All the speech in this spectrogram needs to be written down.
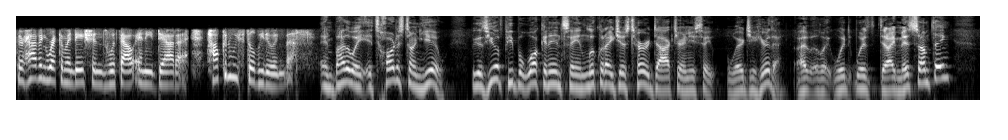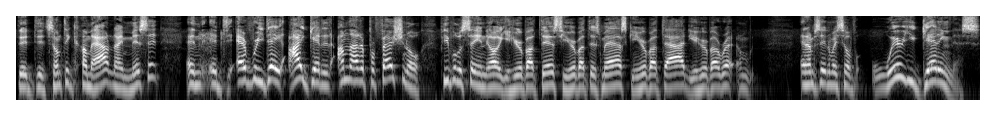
they're having recommendations without any data. How can we still be doing this? And by the way, it's hardest on you because you have people walking in saying, "Look what I just heard, doctor," and you say, "Where'd you hear that? I, was, did I miss something? Did did something come out and I miss it?" And it's every day. I get it. I'm not a professional. People are saying, "Oh, you hear about this? You hear about this mask? You hear about that? You hear about?" Re-? And I'm saying to myself, "Where are you getting this?"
